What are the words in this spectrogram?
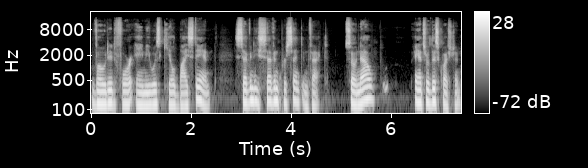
voted for Amy was killed by Stan. 77%, in fact. So now answer this question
